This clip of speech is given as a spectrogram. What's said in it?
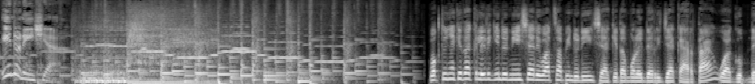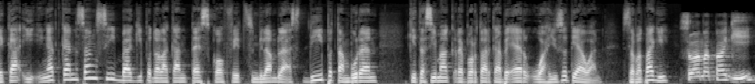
Indonesia. Waktunya kita keliling Indonesia di WhatsApp Indonesia. Kita mulai dari Jakarta. Wagub DKI ingatkan sanksi bagi penolakan tes COVID-19 di Petamburan. Kita simak reporter KBR Wahyu Setiawan. Selamat pagi. Selamat pagi.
